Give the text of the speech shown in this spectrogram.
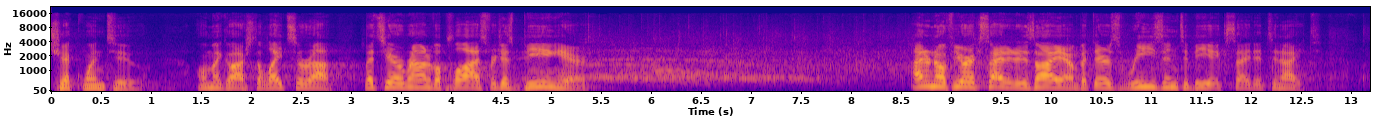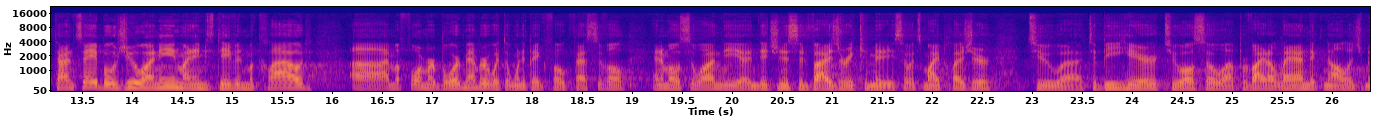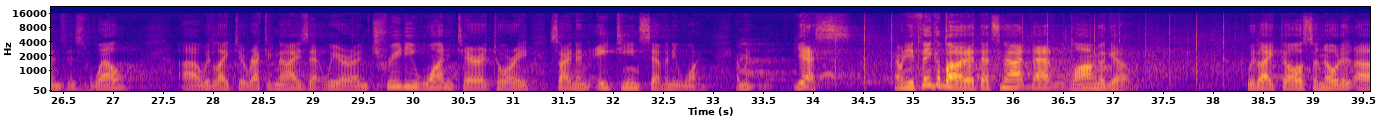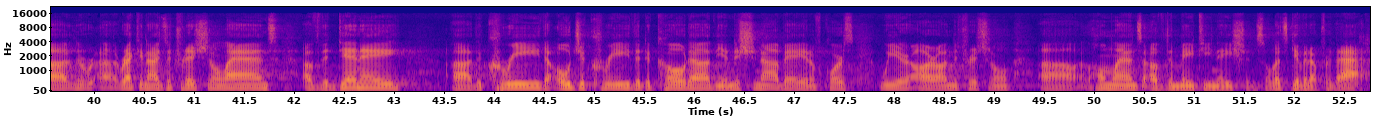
Check one, two. Oh my gosh, the lights are up. Let's hear a round of applause for just being here. I don't know if you're excited as I am, but there's reason to be excited tonight. Tansei Boju Anin, my name is David McLeod. Uh, I'm a former board member with the Winnipeg Folk Festival, and I'm also on the Indigenous Advisory Committee. So it's my pleasure to, uh, to be here to also uh, provide a land acknowledgement as well. Uh, we'd like to recognize that we are on Treaty 1 territory signed in 1871. And yes, and when you think about it, that's not that long ago. We'd like to also uh, uh, recognize the traditional lands of the Dene, uh, the Cree, the Oji-Cree, the Dakota, the Anishinaabe, and of course, we are on the traditional uh, homelands of the Métis Nation. So let's give it up for that.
